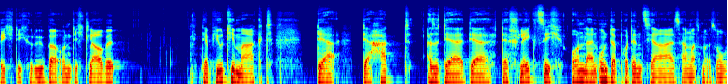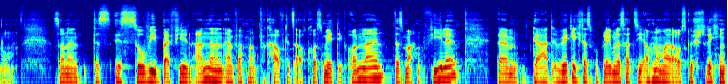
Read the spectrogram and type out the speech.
richtig rüber. Und ich glaube, der Beauty-Markt, der, der hat also der, der, der schlägt sich online unter Potenzial, sagen wir es mal so rum. Sondern das ist so wie bei vielen anderen einfach, man verkauft jetzt auch Kosmetik online, das machen viele. Ähm, der hat wirklich das Problem, das hat sie auch nochmal rausgestrichen,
